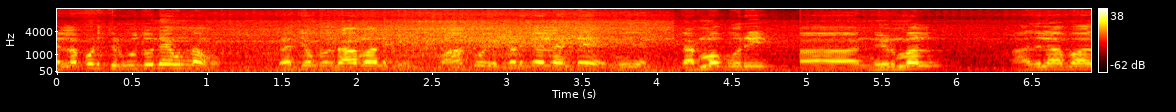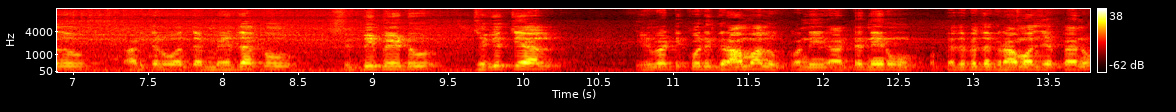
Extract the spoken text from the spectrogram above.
ఎల్లప్పుడూ తిరుగుతూనే ఉన్నాము ప్రతి ఒక్క గ్రామానికి. మాకు ఎక్కడికి వెళ్ళాలంటే ధర్మపురి నిర్మల్ ఆదిలాబాదు అడికలు పోతే మెదకు సిద్దిపేట జగిత్యాల్ ఇటువంటి కొన్ని గ్రామాలు కొన్ని అంటే నేను పెద్ద పెద్ద గ్రామాలు చెప్పాను.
